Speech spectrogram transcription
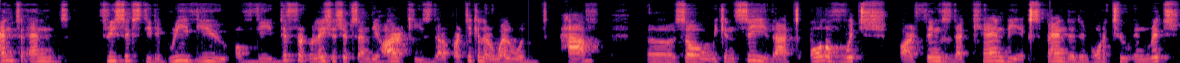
end-to-end 360 degree view of the different relationships and the hierarchies that a particular well would have. Uh, so we can see that all of which are things that can be expanded in order to enrich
